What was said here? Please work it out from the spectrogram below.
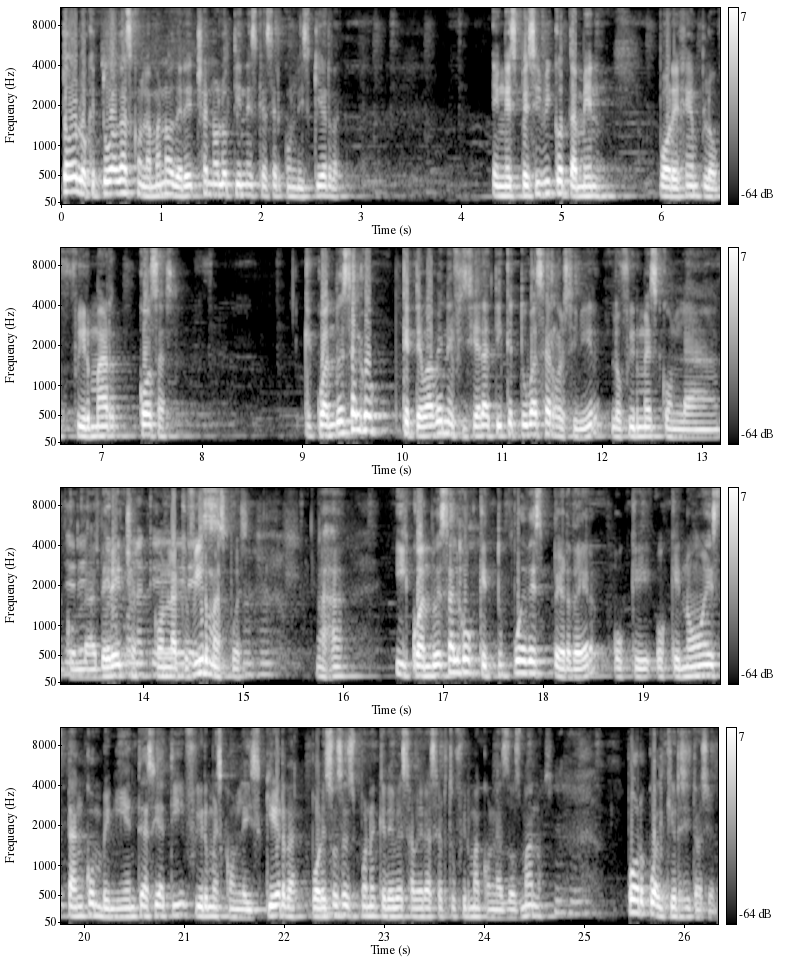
todo lo que tú hagas con la mano derecha no lo tienes que hacer con la izquierda. En específico también, por ejemplo, firmar cosas. Que cuando es algo que te va a beneficiar a ti, que tú vas a recibir, lo firmes con la, con la Derecha, con la que con la que eres. firmas, pues. Ajá. Ajá. Y cuando es algo que tú puedes perder o que, o que no es tan conveniente hacia ti, firmes con la izquierda. Por eso se supone que debes saber hacer tu firma con las dos manos. Por cualquier situación.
